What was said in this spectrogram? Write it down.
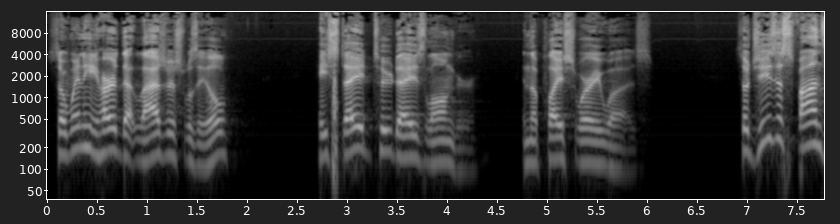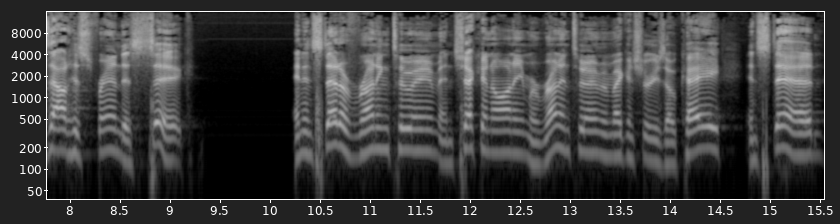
So when he heard that Lazarus was ill, he stayed two days longer in the place where he was. So Jesus finds out his friend is sick, and instead of running to him and checking on him or running to him and making sure he's okay, instead,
